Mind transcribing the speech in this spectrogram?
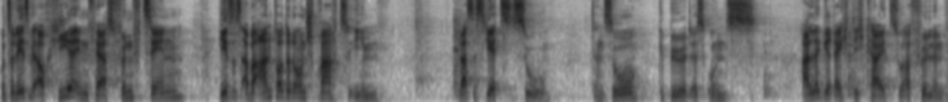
Und so lesen wir auch hier in Vers 15, Jesus aber antwortete und sprach zu ihm, lass es jetzt zu, denn so gebührt es uns, alle Gerechtigkeit zu erfüllen.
